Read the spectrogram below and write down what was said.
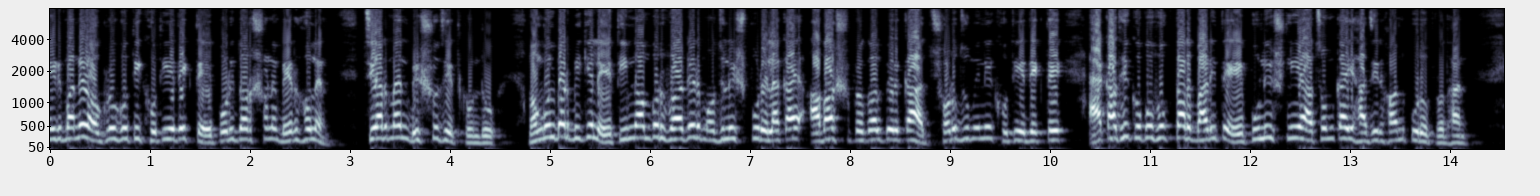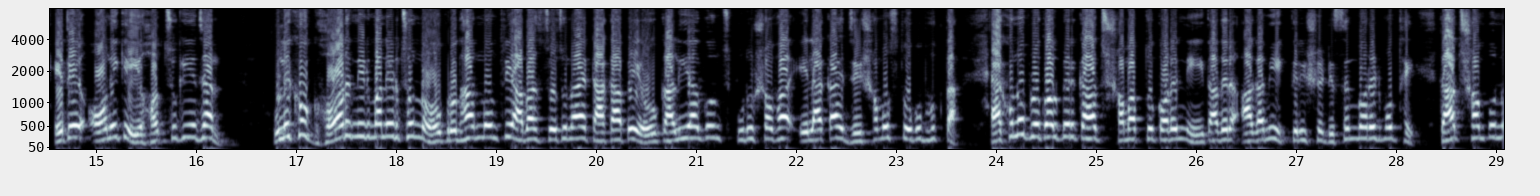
নির্মাণের অগ্রগতি খতিয়ে দেখতে পরিদর্শনে বের হলেন চেয়ারম্যান বিশ্বজিৎ কুণ্ডু। মঙ্গলবার বিকেলে তিন নম্বর ওয়ার্ডের মজলিশপুর এলাকায় আবাস প্রকল্পের কাজ সরজমিনে খতিয়ে দেখতে একাধিক উপভোক্তার বাড়িতে পুলিশ নিয়ে আচমকাই হাজির হন পুরপ্রধান। এতে অনেকেই হচ্ছকিয়ে যান। উল্লেখ্য, ঘর নির্মাণের জন্য প্রধানমন্ত্রী আবাস যোজনায় টাকা পেয়েও কালিয়াগঞ্জ পুরসভা এলাকায় যে সমস্ত উপভোক্তা এখনও প্রকল্পের কাজ সমাপ্ত করেননি, তাদের আগামী একত্রিশে ডিসেম্বরের মধ্যে কাজ সম্পন্ন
